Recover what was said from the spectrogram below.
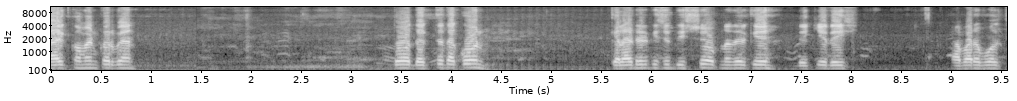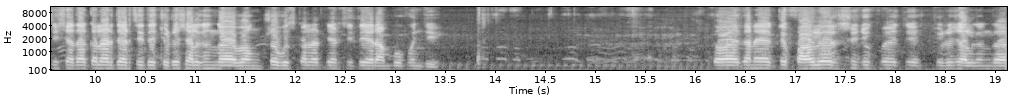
লাইক কমেন্ট করবেন। তো দেখতে থাকুন, খেলাটির কিছু দৃশ্য আপনাদেরকে দেখিয়ে দেই। আবারও বলছি, সাদা কালার জার্সিতে ছোট শালগঙ্গা এবং সবুজ কালার জার্সিতে রামপু পুঞ্জি তো এখানে একটি ফাউলের সুযোগ পেয়েছে ছোট শালগঙ্গা।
